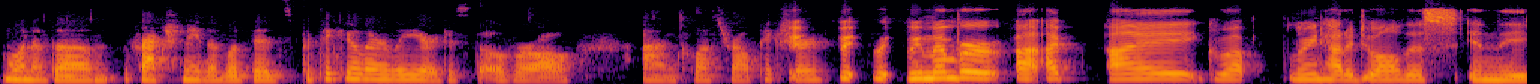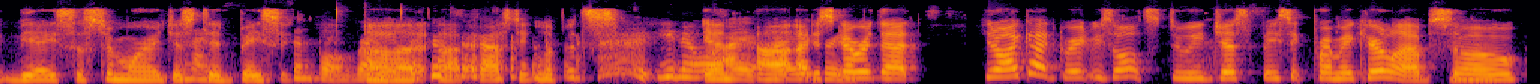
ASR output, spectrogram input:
one of the fractionated lipids particularly, or just the overall um, cholesterol picture? Remember, I I grew up learning how to do all this in the VA system where I just nice. did basic Simple, right? uh, uh, fasting lipids. You know, and I, I, uh, I discovered that you know I got great results doing just basic primary care labs. So mm-hmm.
